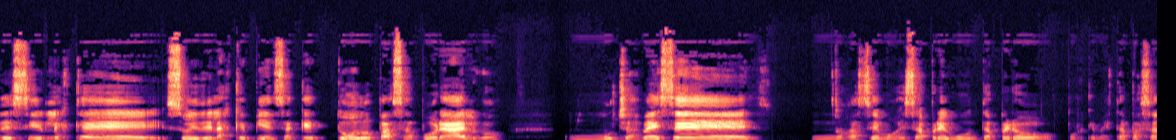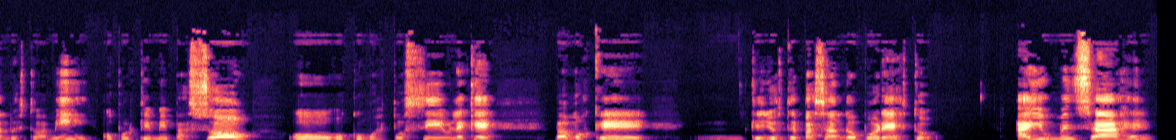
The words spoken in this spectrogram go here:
decirles que soy de las que piensa que todo pasa por algo. Muchas veces nos hacemos esa pregunta, pero ¿por qué me está pasando esto a mí? ¿O por qué me pasó? ¿O, cómo es posible que vamos, que, mm, que yo esté pasando por esto, hay un mensaje,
